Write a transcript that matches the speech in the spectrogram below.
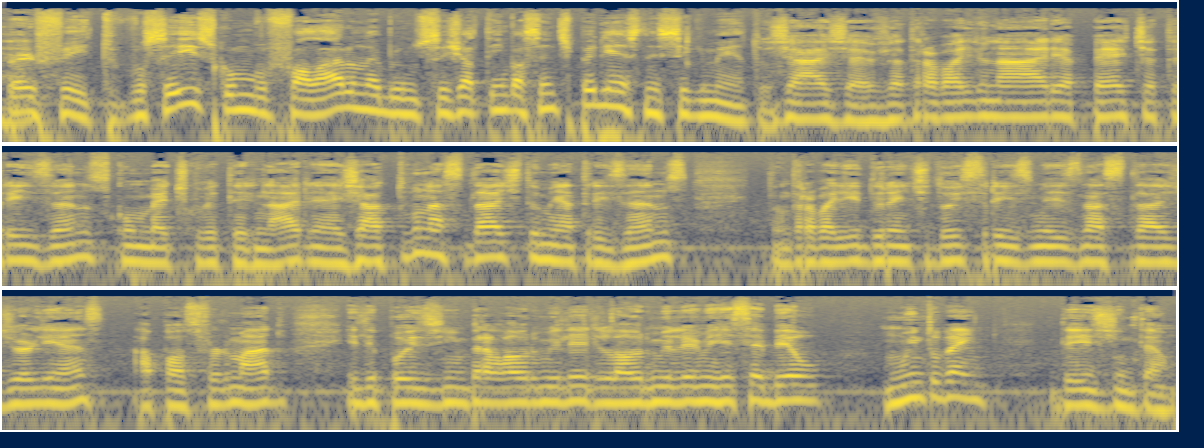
Perfeito. Vocês, como falaram, né, Bruno, você já tem bastante experiência nesse segmento. Já, já. Eu já trabalho na área pet há três anos como médico veterinário, né? Já atuo na cidade também há três anos. Então, trabalhei durante dois, três meses na cidade de Orleans, após formado, e depois vim para Lauro Miller. E Lauro Miller me recebeu muito bem desde então.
